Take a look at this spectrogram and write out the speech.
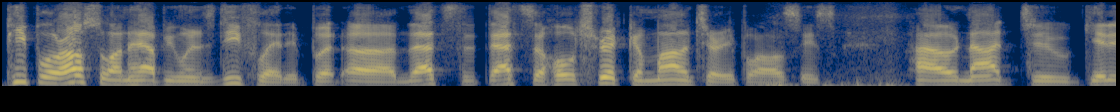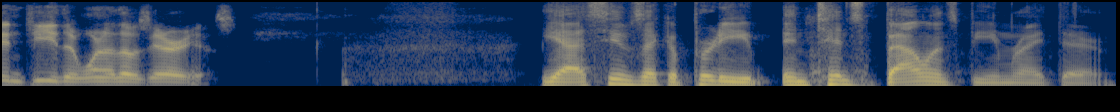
People are also unhappy when it's deflated, but uh, that's the, that's the whole trick of monetary policies: how not to get into either one of those areas. Yeah, it seems like a pretty intense balance beam right there.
